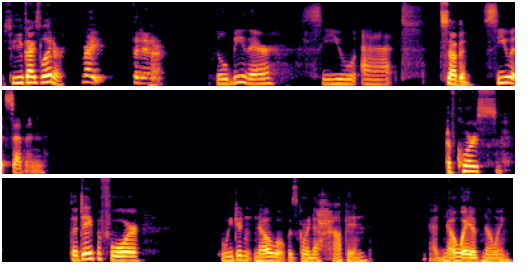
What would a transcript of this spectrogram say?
see you guys later. Right, the dinner. We'll be there. See you at. Seven. See you at seven. Of course, the day before, we didn't know what was going to happen. Had no way of knowing.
